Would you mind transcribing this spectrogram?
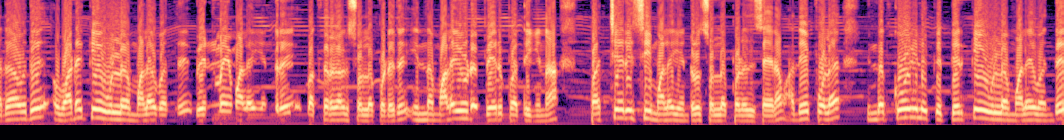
அதாவது வடக்கே உள்ள மலை வந்து வெண்மை மலை என்று பக்தர்கள் சொல்லப்படுது. இந்த மலையோட பேர் பார்த்தீங்கன்னா பச்சரிசி மலை என்று சொல்லப்படுது சேரம். அதே போல இந்த கோயிலுக்கு தெற்கே உள்ள மலை வந்து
